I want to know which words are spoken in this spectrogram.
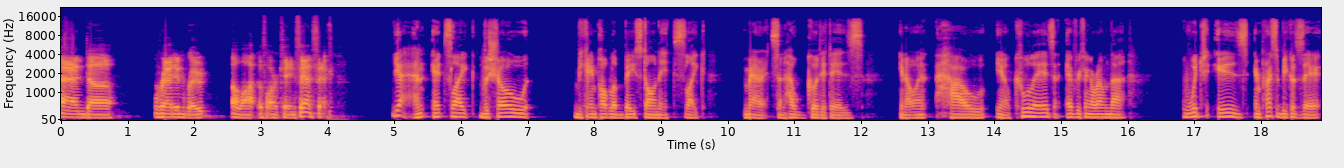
and uh, read and wrote a lot of arcane fanfic. Yeah, and it's like the show became popular based on its like merits and how good it is, you know, and how, you know, cool it is and everything around that, which is impressive because there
